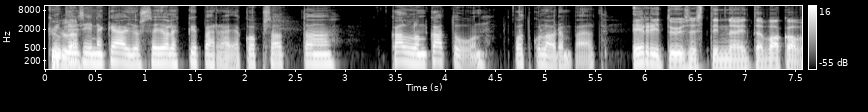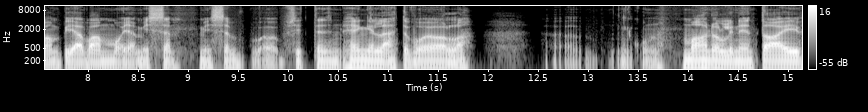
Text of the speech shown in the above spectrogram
Kyllä. Miten siinä käy, jos ei ole kypärää ja kopsauttaa kallon katuun potkulaudan päältä? Erityisesti näitä vakavampia vammoja, missä, missä sitten hengenlähtö voi olla äh, niin kuin mahdollinen tai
